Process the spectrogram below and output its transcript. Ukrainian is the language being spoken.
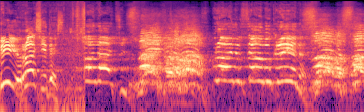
Розійдесь! Слава нації! Слава ворогам! Збройним силам України! Слава, слава!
